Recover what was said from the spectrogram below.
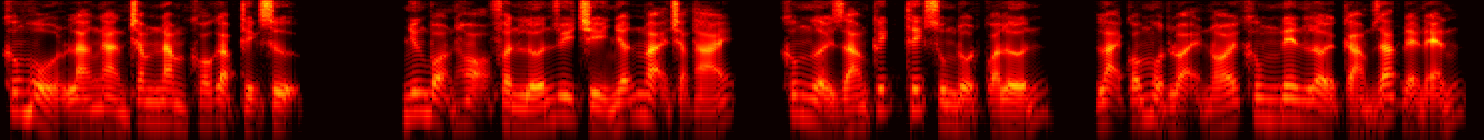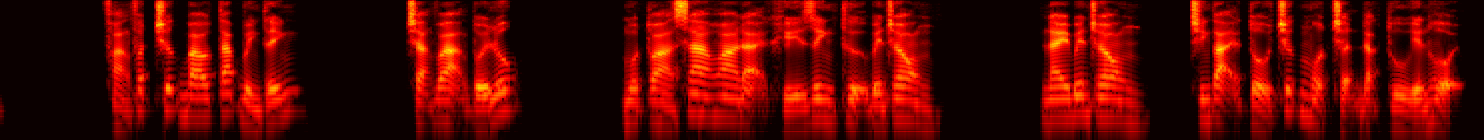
Không hổ là ngàn trăm năm khó gặp thịnh sự. Nhưng bọn họ phần lớn duy trì nhẫn mại trạng thái, không người dám kích thích xung đột quá lớn, lại có một loại nói không nên lời cảm giác đè nén. Phảng phất trước bao tác bình tĩnh. Chạm vạng tối lúc một tòa xa hoa đại khí dinh thự bên trong. Nay bên trong, chính tại tổ chức một trận đặc thù yến hội.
